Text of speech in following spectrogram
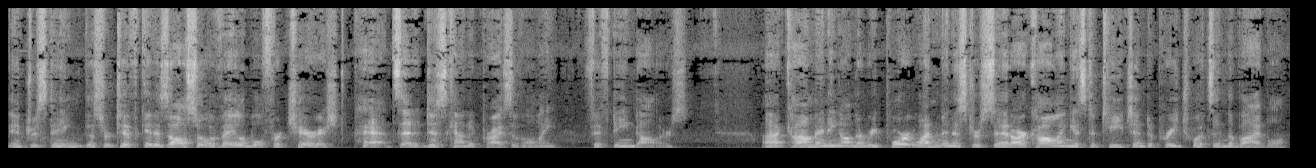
interesting. The certificate is also available for cherished pets at a discounted price of only $15. Uh, commenting on the report, one minister said, Our calling is to teach and to preach what's in the Bible.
